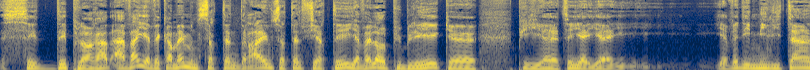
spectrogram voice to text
c'est déplorable. Avant, il y avait quand même une certaine drive, une certaine fierté. Il y avait leur public. euh, puis, euh, tu sais, il y y, y avait des militants,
